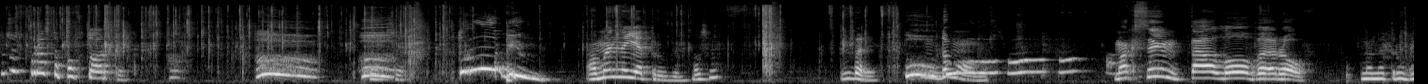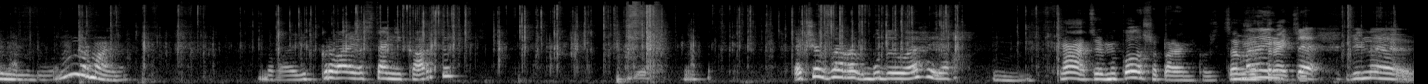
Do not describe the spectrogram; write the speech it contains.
Ну тут просто повторки. Це? Трубін! А в мене є Трубін. Можна? Бери. Домовимось. Максим Таловеров. У мене трубіна не було. Ну, нормально. Давай, відкриваю останні карти. Якщо зараз буде лего, я. А, це Микола Шапаренко. Це В мене третій. це, Він, е,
